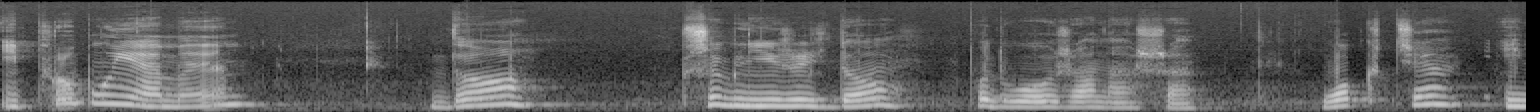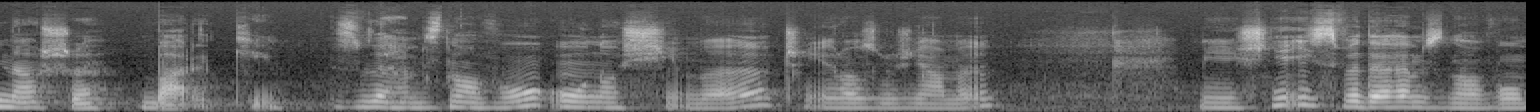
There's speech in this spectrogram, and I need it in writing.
i próbujemy do, przybliżyć do podłoża nasze łokcie i nasze barki. Z wdechem znowu unosimy, czyli rozluźniamy mięśnie i z wydechem znowu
